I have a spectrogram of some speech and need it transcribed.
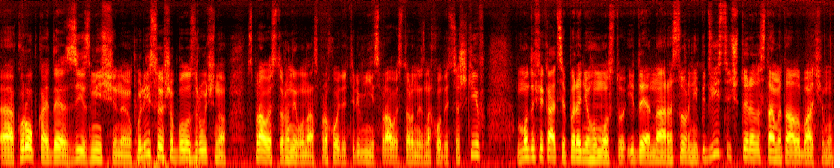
Е, Коробка йде зі зміщеною колісою, щоб було зручно. З правої сторони у нас проходять рівні, з правої сторони знаходиться шків. Модифікація переднього мосту йде на ресорній підвісці, 4 листа металу бачимо.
